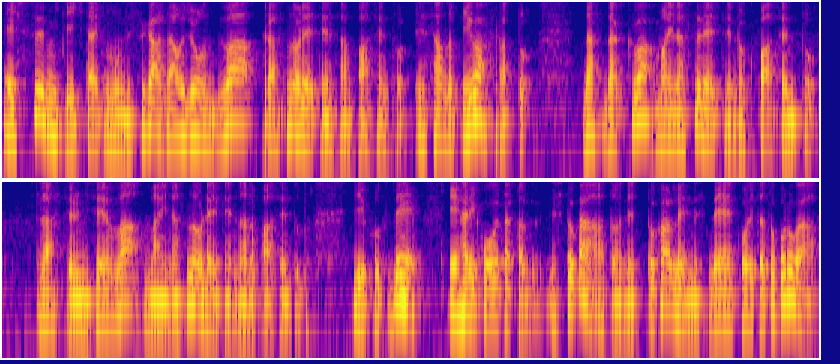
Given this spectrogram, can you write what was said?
えー、指数見ていきたいと思うんですが、ダウジョーンズはプラスの0.3%、S&P はフラット、ナスダックはマイナス0.6%、ラッセル2000はマイナスの0.7%ということで、やはり小型株ですとか、あとはネット関連ですね、こういったところが、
